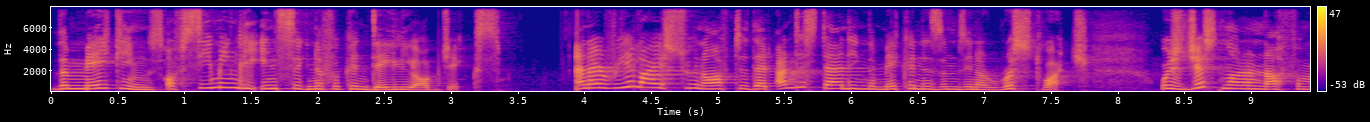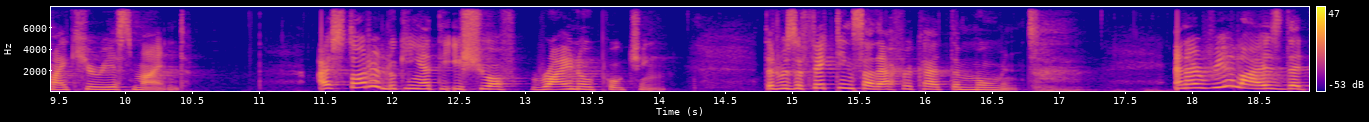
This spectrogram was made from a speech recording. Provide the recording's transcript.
the makings of seemingly insignificant daily objects. And I realized soon after that understanding the mechanisms in a wristwatch was just not enough for my curious mind. I started looking at the issue of rhino poaching that was affecting South Africa at the moment. And I realized that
